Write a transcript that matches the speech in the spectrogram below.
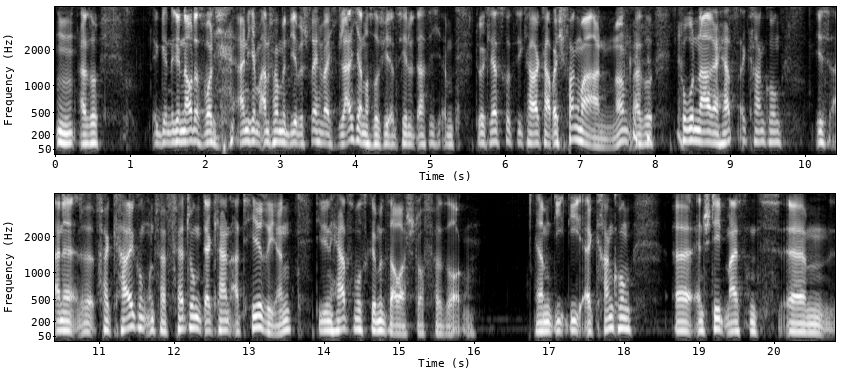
Mhm, Also Genau das wollte ich eigentlich am Anfang mit dir besprechen, weil ich gleich ja noch so viel erzähle, dachte ich, ähm, du erklärst kurz die KHK, aber ich fange mal an. Ne? Also koronare Herzerkrankung ist eine äh, Verkalkung und Verfettung der kleinen Arterien, die den Herzmuskel mit Sauerstoff versorgen. Ähm, die, die Erkrankung äh, entsteht meistens ähm,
